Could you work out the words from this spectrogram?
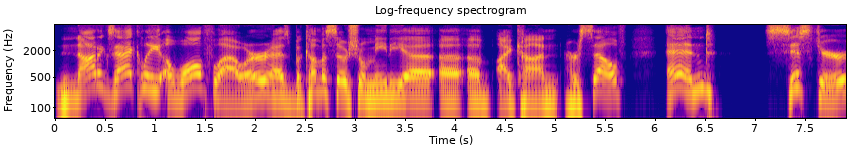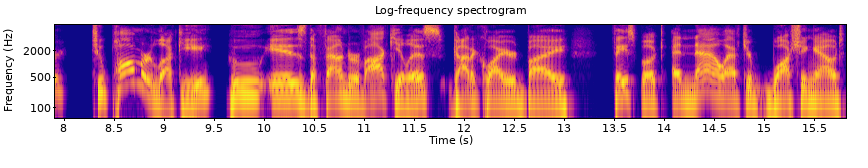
not exactly a wallflower, has become a social media uh, icon herself, and sister to Palmer Luckey, who is the founder of Oculus, got acquired by Facebook. And now, after washing out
